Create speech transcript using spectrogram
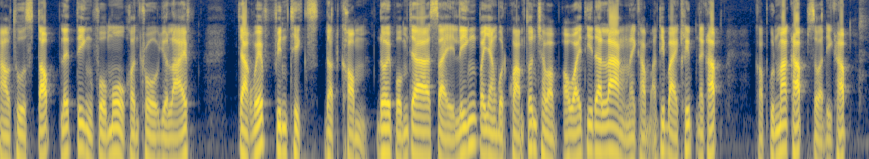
How to Stop Letting FOMO Control Your Life จากเว็บ fintix.com โดยผมจะใส่ลิงก์ไปยังบทความต้นฉบับเอาไว้ที่ด้านล่างในคำอธิบายคลิปนะครับ ขอบคุณมากครับ สวัสดีครับ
